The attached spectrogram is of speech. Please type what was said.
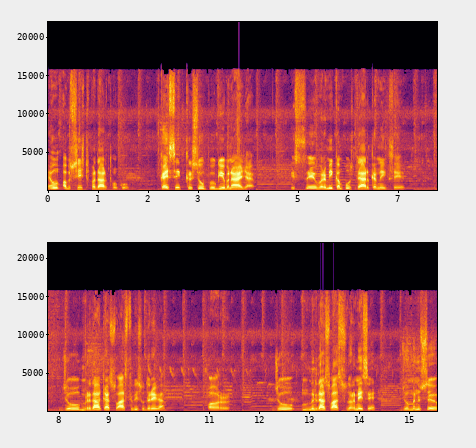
एवं अवशिष्ट पदार्थों को कैसे कृषि उपयोगी बनाया जाए। इससे वर्मी कंपोस्ट तैयार करने से जो मृदा का स्वास्थ्य भी सुधरेगा और जो मृदा स्वास्थ्य सुधरने से, जो मनुष्य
